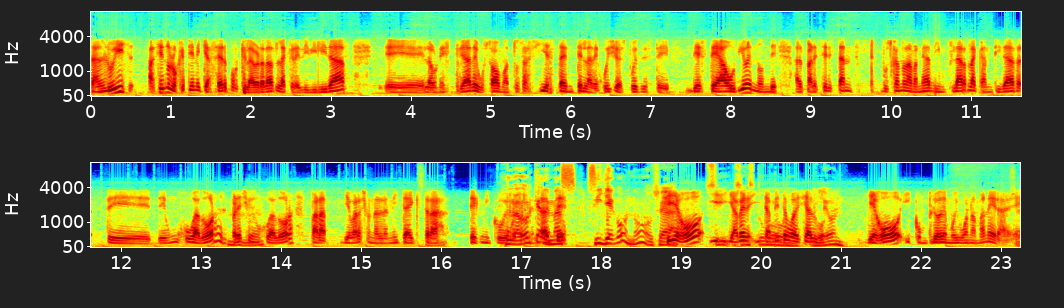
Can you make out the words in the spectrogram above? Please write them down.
San Luis haciendo lo que tiene que hacer porque la verdad la credibilidad, eh, la honestidad de Gustavo Matosas sí está en tela de juicio después de este, de este audio en donde al parecer están buscando la manera de inflar la cantidad de, de un jugador, el precio uh -huh. de un jugador para llevarse una lanita extra técnico. Jugador que además sí llegó, ¿no? O sea, sí llegó y, sí, y a ver, y también te voy a decir algo. León. Llegó y cumplió de muy buena manera, ¿eh? Sí.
